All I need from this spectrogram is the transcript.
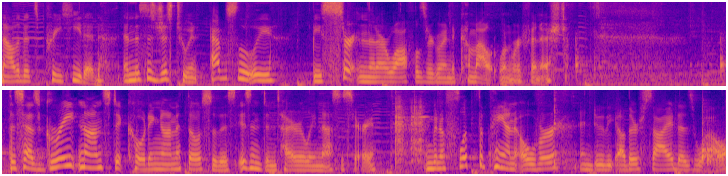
now that it's preheated, and this is just to absolutely be certain that our waffles are going to come out when we're finished. This has great non-stick coating on it though, so this isn't entirely necessary. I'm gonna flip the pan over and do the other side as well.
